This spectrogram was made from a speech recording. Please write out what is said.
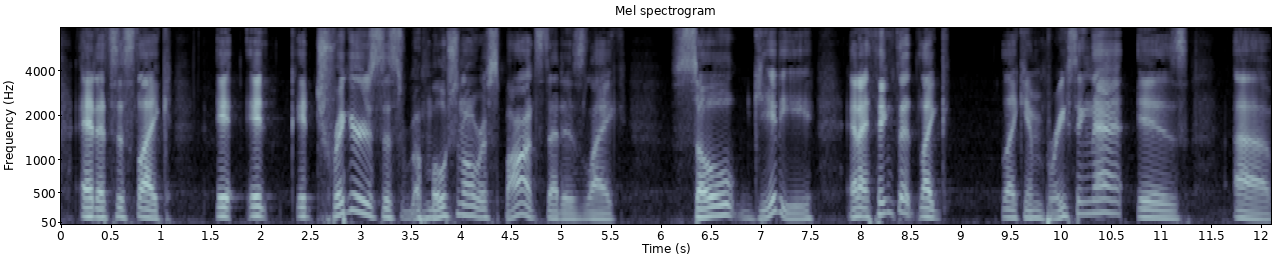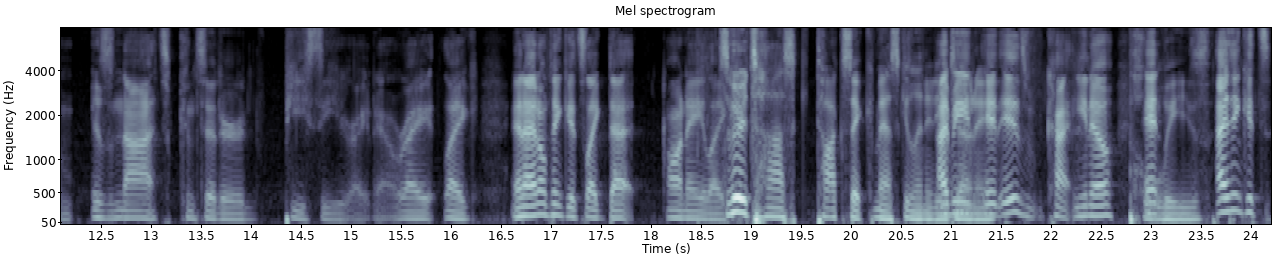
and it's just like it it it triggers this emotional response that is like so giddy and i think that like like embracing that is um is not considered pc right now right like and i don't think it's like that on a like it's a very tos- toxic masculinity. i mean Tony. it is kind you know and please. i think it's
